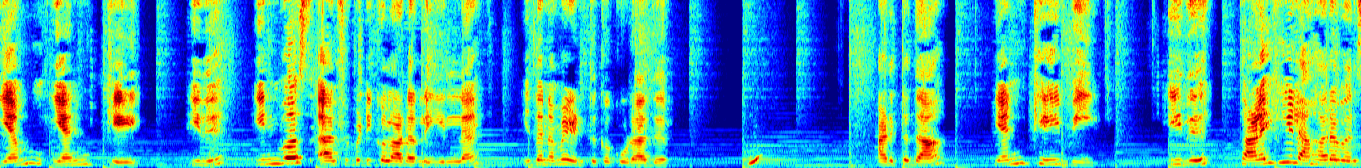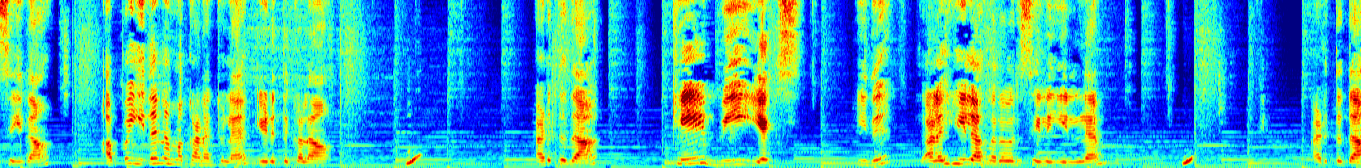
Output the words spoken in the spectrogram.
எம் என் கே இது இன்வர்ஸ் ஆல்பபெட்டிக்கல் ஆர்டர்ல இல்ல. இத நம்ம எடுத்துக்க கூடாது. அடுத்ததா என் கே பி இது தலைகீழ் அகரவரிசை தான் அப்ப இத நம்ம கணக்குல எடுத்துக்கலாம். அடுத்ததா கே பி எக்ஸ் இது தலைகீழ் அகரவரிசையில இல்ல. அடுத்ததா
